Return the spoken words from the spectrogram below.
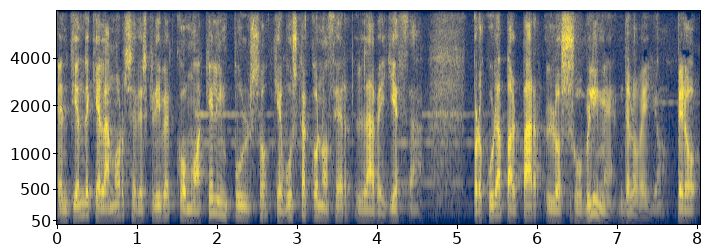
entiende que el amor se describe como aquel impulso que busca conocer la belleza, procura palpar lo sublime de lo bello, pero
